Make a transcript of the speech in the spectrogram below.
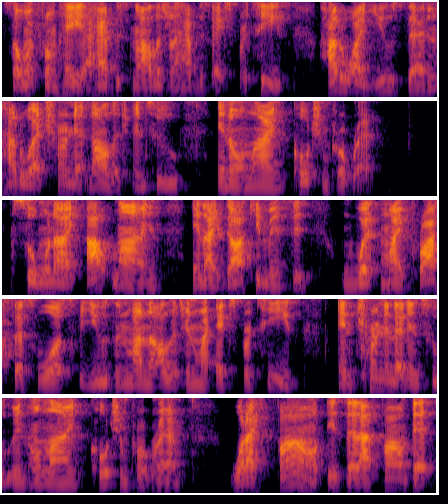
So i went from hey i have this knowledge and i have this expertise. How do i use that and how do i turn that knowledge into an online coaching program? So when i outlined and i documented what my process was for using my knowledge and my expertise and turning that into an online coaching program what I found is that I found that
